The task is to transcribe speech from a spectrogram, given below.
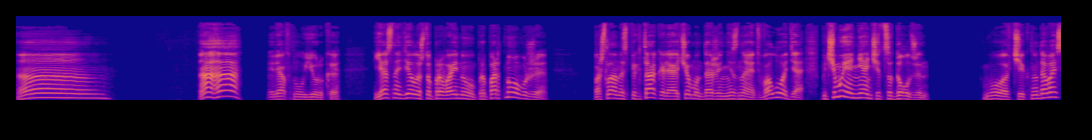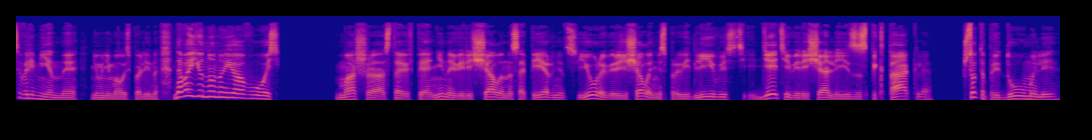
а «Ага!» — рявкнул Юрка. «Ясное дело, что про войну, про Портнову же!» Пошла на спектакль, о чем он даже не знает. «Володя, почему я нянчиться должен?» «Вовчик, ну давай современные», — не унималась Полина. «Давай Юнону и Авось». Маша, оставив пианино, верещала на соперниц, Юра верещала несправедливости, дети верещали из-за спектакля, что-то придумали,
